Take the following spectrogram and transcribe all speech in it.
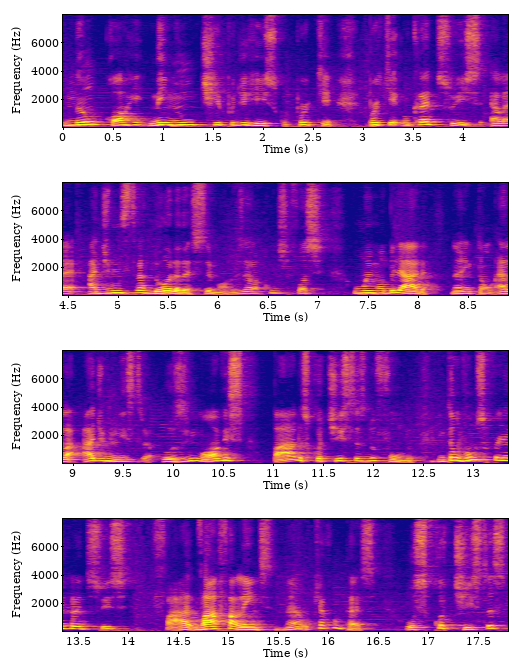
não corre nenhum tipo de risco. Por quê? Porque o Credit Suisse ela é administradora desses imóveis. Ela é como se fosse uma imobiliária. Né? Então, ela administra os imóveis para os cotistas do fundo. Então, vamos supor que a Credit Suisse vá à falência. Né? O que acontece? Os cotistas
